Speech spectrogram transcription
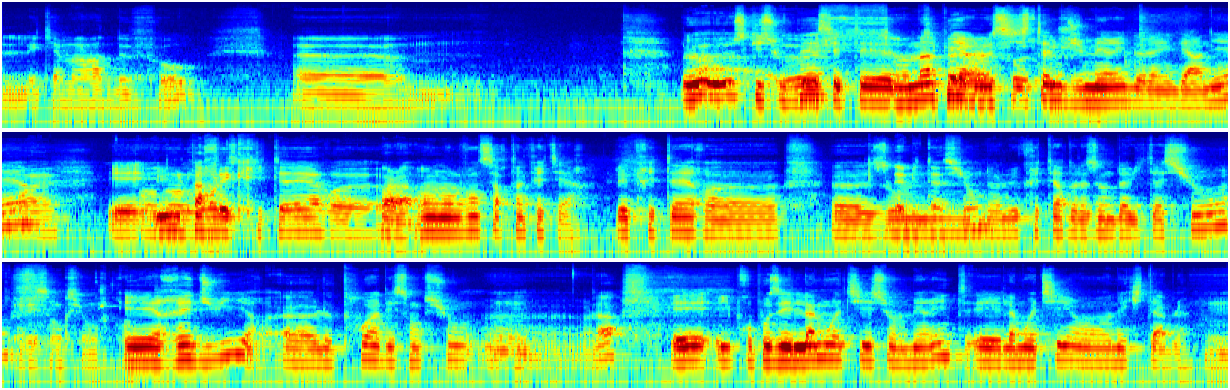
les camarades de faux, eux, ce qu'ils soutenaient, c'était maintenir le système du mérite de l'année dernière. Et en une enlevant les critères. Euh, voilà, en enlevant certains critères. Les critères euh, euh d'habitation. Le critère de la zone d'habitation. Et les sanctions, je crois. Et réduire le poids des sanctions. Mm. voilà. Et ils proposaient la moitié sur le mérite et la moitié en équitable. Mm.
